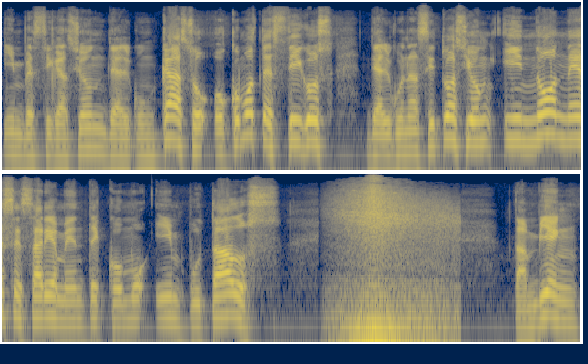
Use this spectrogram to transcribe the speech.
investigación de algún caso o como testigos de alguna situación y no necesariamente como imputados. También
